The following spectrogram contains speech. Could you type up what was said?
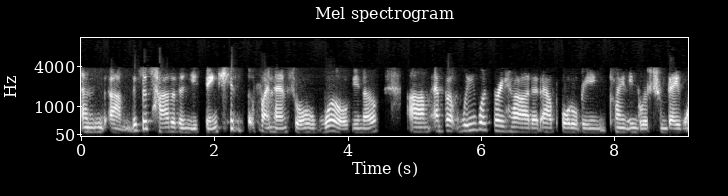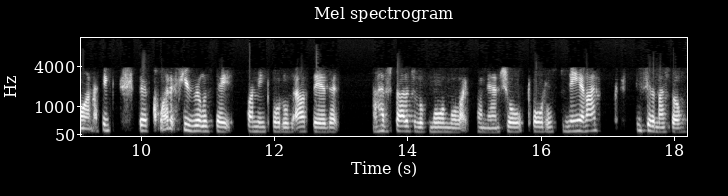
And um, this is harder than you think in the financial world, you know. Um, and, but we worked very hard at our portal being plain English from day one. I think there are quite a few real estate funding portals out there that have started to look more and more like financial portals to me. And I consider myself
